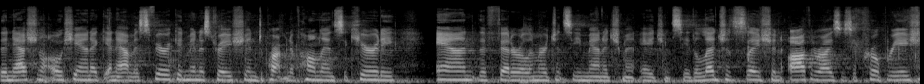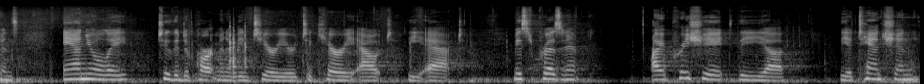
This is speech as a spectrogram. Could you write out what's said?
the National Oceanic and Atmospheric Administration, Department of Homeland Security, and the Federal Emergency Management Agency. The legislation authorizes appropriations annually to the Department of Interior to carry out the act. Mr. President, I appreciate the, uh, the attention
